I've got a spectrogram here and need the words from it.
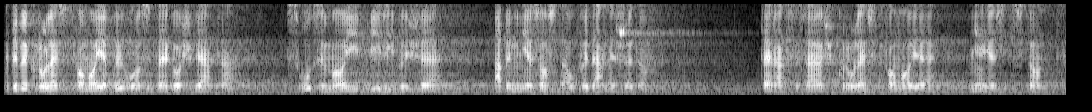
Gdyby królestwo moje było z tego świata, słudzy moi biliby się, abym nie został wydany Żydom. Teraz zaś królestwo moje nie jest stąd.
